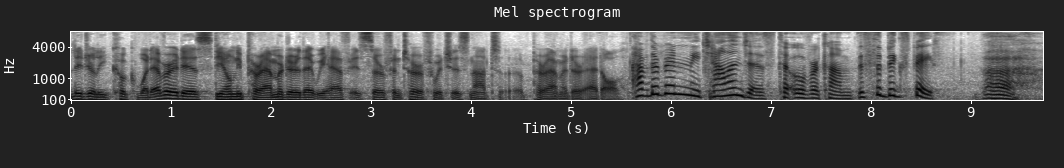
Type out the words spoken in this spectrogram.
literally cook whatever it is. The only parameter that we have is surf and turf, which is not a parameter at all. Have there been any challenges to overcome? This is a big space. Uh,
